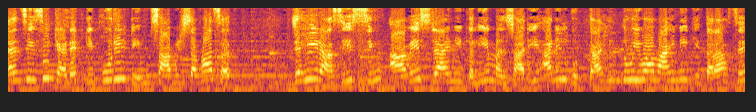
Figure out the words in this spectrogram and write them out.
एनसीसी कैडेट की पूरी टीम, साबिर सभासद जहीर आशीष सिंह, आवेश रायनी, कलीम अंसारी, अनिल गुप्ता, हिंदू युवा वाहिनी की तरह से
